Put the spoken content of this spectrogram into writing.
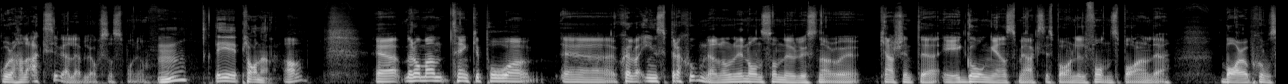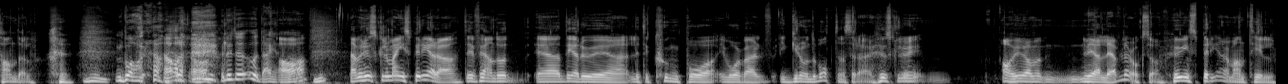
går att handla aktier via Level också så småningom. Mm, det är planen. Ja. Eh, men om man tänker på eh, själva inspirationen, om det är någon som nu lyssnar och är, kanske inte är igång ens med aktiesparande eller fondsparande bara optionshandel. Mm, bara? ja, ja. Lite udda. Ja. Mm. Nej, men hur skulle man inspirera? Det är för ändå eh, det du är lite kung på i vår värld i grund och botten. Sådär. Hur skulle du, ja, hur gör man via Levler också? Hur inspirerar man till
